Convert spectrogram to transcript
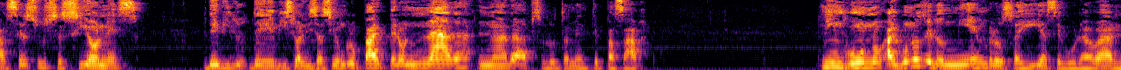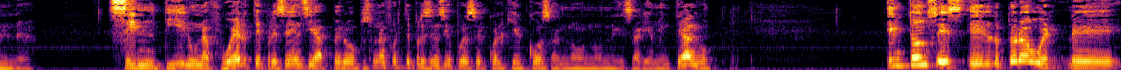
hacer sus sesiones de, de, visualización grupal, pero nada, nada absolutamente pasaba. Ninguno, algunos de los miembros ahí aseguraban sentir una fuerte presencia, pero pues una fuerte presencia puede ser cualquier cosa, no, no necesariamente algo. Entonces, el doctor Owen eh,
